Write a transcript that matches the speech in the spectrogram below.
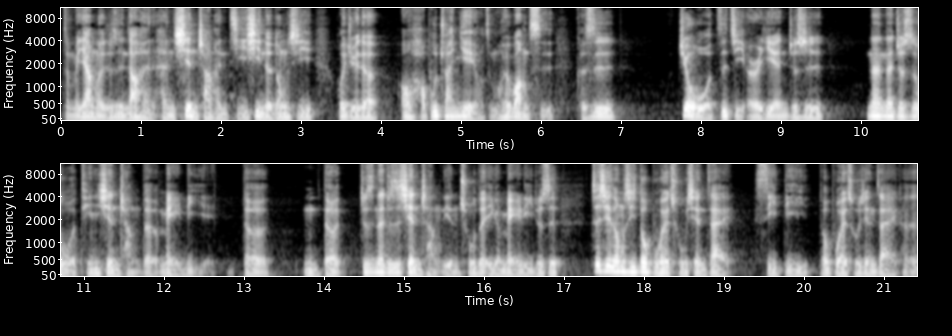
怎么样了，就是你知道很很现场、很即兴的东西，会觉得哦好不专业哦，怎么会忘词？可是就我自己而言，就是那那就是我听现场的魅力耶的，嗯的，就是那就是现场演出的一个魅力，就是这些东西都不会出现在 CD，都不会出现在可能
